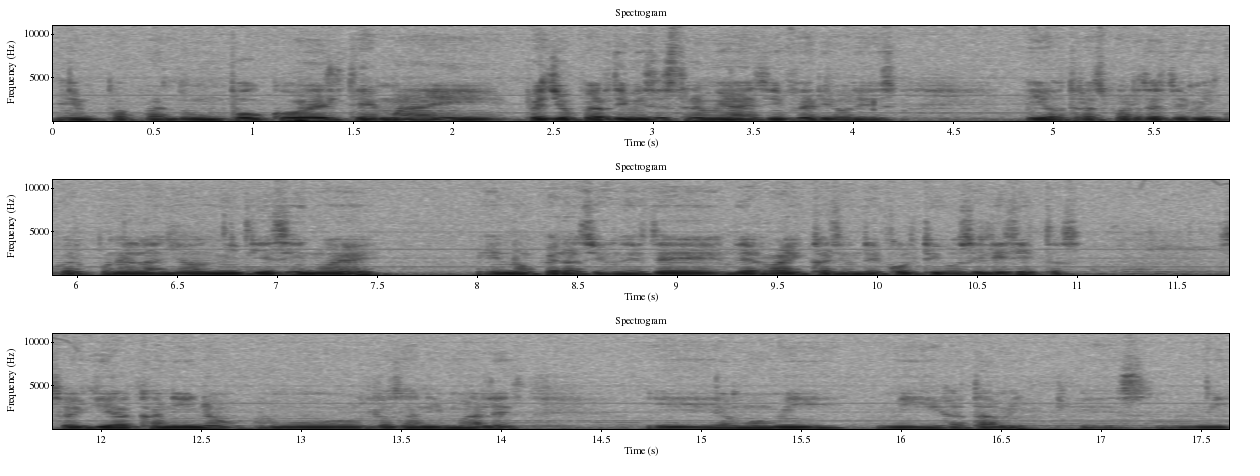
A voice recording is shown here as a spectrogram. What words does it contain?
empapando un poco del tema, eh, pues yo perdí mis extremidades inferiores y otras partes de mi cuerpo en el año 2019 en operaciones de, erradicación de cultivos ilícitos. Soy guía canino, amo los animales y amo mi, mi hija Tami, que es mi,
